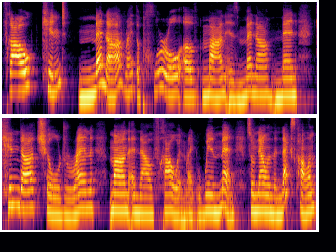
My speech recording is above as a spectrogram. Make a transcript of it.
Frau, Kind, Männer, right? The plural of man is Männer, men, Kinder, children, man, and now Frauen, right? Women. So now in the next column,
